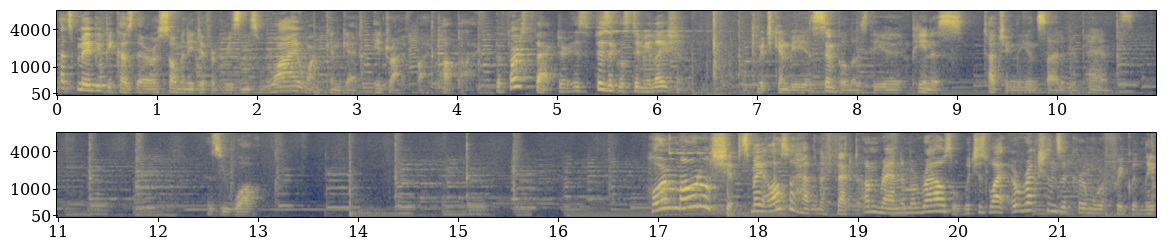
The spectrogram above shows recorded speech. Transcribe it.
that's maybe because there are so many different reasons why one can get a drive-by Popeye. The first factor is physical stimulation, which can be as simple as the uh, penis touching the inside of your pants as you walk. Hormonal shifts may also have an effect on random arousal, which is why erections occur more frequently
